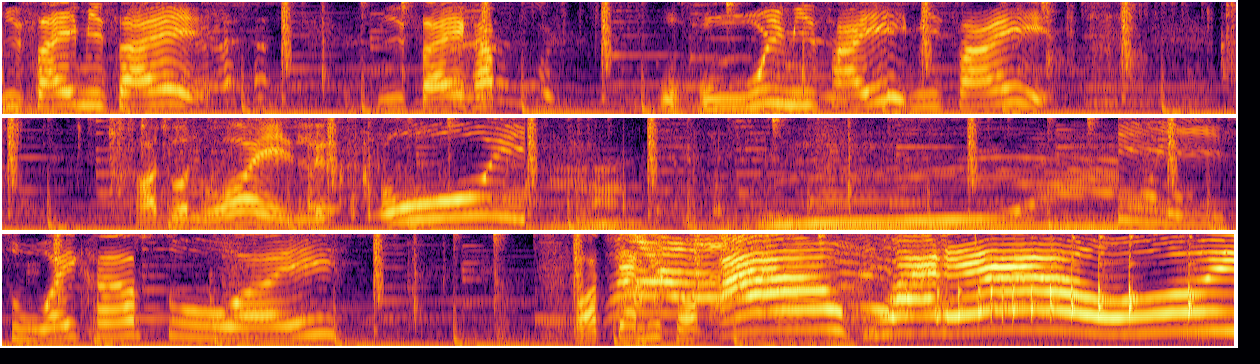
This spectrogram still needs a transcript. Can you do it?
มีไซส์มีไซส์มีไซส์ครับโอ้โหมีไซส์มีไซส์ทอดโดนโอ้ยเหลือโอ้ย สวยครับสวยขอแต้มที่สองอ้าวกว่าแล้วโอ้ย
